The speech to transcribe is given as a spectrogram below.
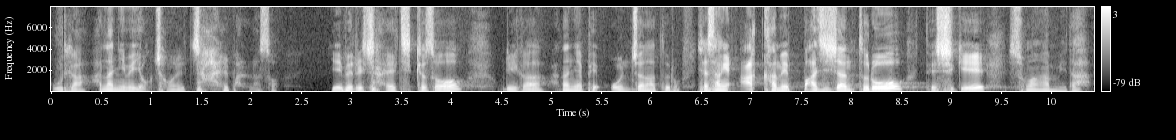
우리가 하나님의 역청을 잘 발라서 예배를 잘 지켜서 우리가 하나님 앞에 온전하도록 세상의 악함에 빠지지 않도록 되시길 소망합니다.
